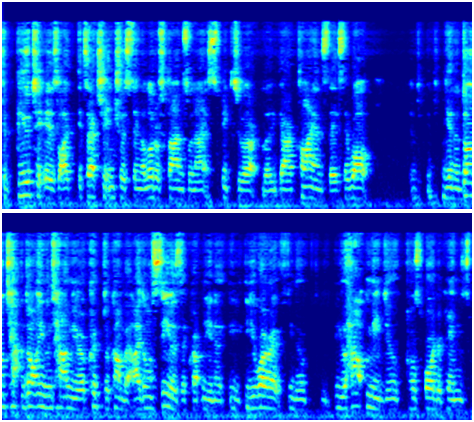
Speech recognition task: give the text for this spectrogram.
the, beauty is like it's actually interesting. A lot of times when I speak to our, like our clients, they say, "Well, you know, don't don't even tell me you're a crypto company. I don't see you as a you know, you are a, you know, you help me do cross border payments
